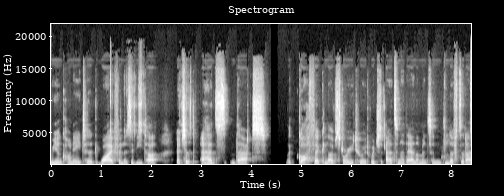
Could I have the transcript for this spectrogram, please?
reincarnated wife, Elisabeta, it just adds that gothic love story to it, which adds another element and lifts it up.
